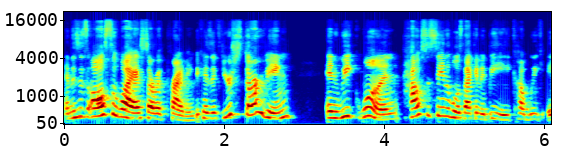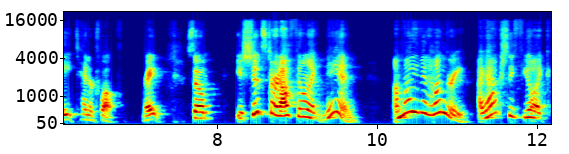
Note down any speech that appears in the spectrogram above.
And this is also why I start with priming because if you're starving in week one, how sustainable is that going to be come week eight, 10, or 12, right? So you should start off feeling like, man, I'm not even hungry. I actually feel like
